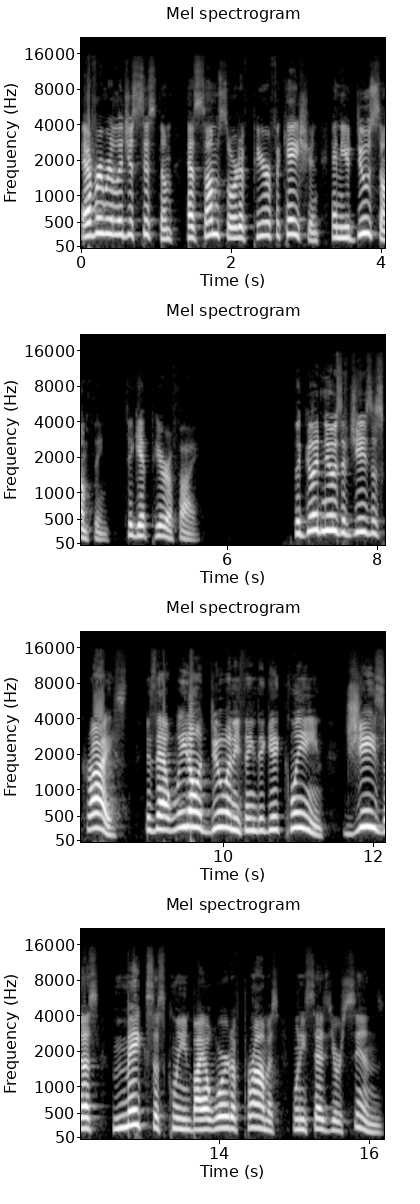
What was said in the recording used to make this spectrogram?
Every religious system has some sort of purification, and you do something to get purified. The good news of Jesus Christ is that we don't do anything to get clean. Jesus makes us clean by a word of promise when he says, Your sins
